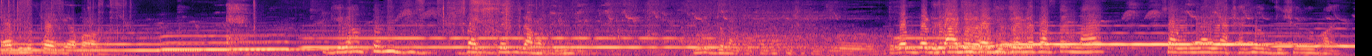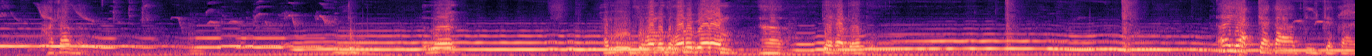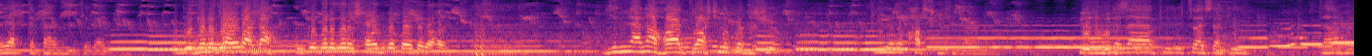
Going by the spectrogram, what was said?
সারাদিনে কয় টাকা পাওয়া যায় গ্রাম তো আমি বাড়ি বাড়ি যাব দোকান করতে না কিছু দোকান বাড়ি বাড়ি গেলে পারতাম না চাউল না এক হাজার দুশো হয় হাঁটা যায় খালি দোকানে দোকানে বেড়ান হ্যাঁ দেয় তো এই এক টাকা দুই টাকা এক টাকা দুই টাকা। কিন্তু বেড়ে ধরে টাকা। কয় হয়? হয় দশটিও বা বিশিও কি হলো খরচ করতে কি। তারপরে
